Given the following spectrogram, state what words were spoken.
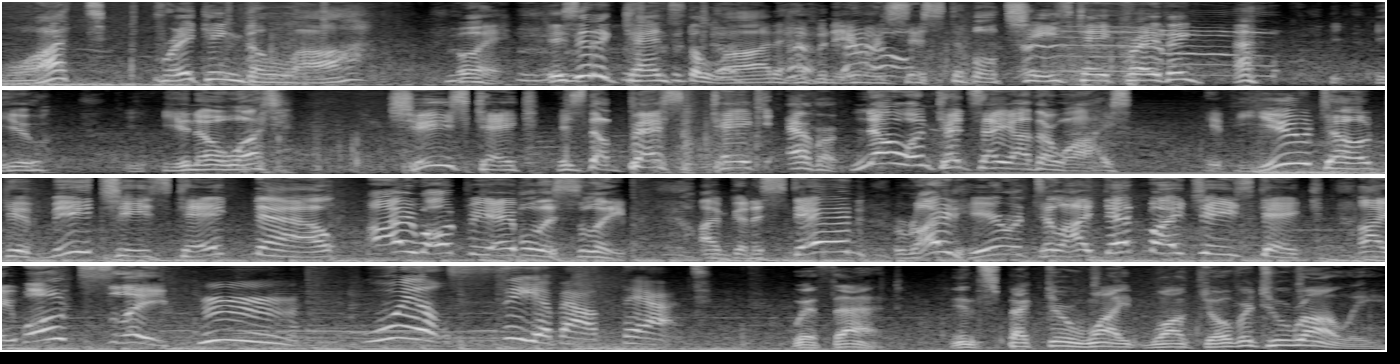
What? Breaking the law? Wait, is it against the law to have an irresistible cheesecake craving? Huh? You, you know what? Cheesecake is the best cake ever. No one can say otherwise. If you don't give me cheesecake now, I won't be able to sleep. I'm gonna stand right here until I get my cheesecake. I won't sleep. Hmm, we'll see about that. With that, Inspector White walked over to Rollie,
